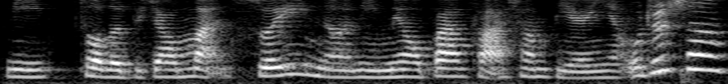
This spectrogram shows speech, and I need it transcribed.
你走的比较慢，所以呢，你没有办法像别人一样。我觉得像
